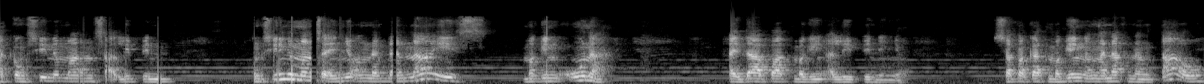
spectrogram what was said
At kung sino man sa alipin, kung sino man sa inyo ang nagnanais maging una, ay dapat maging alipin ninyo. Sapagkat maging ang anak ng tao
